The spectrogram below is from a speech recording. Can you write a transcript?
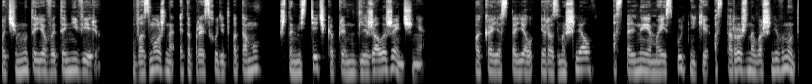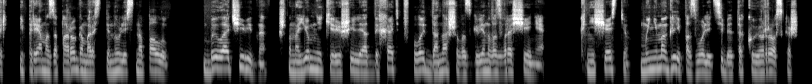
Почему-то я в это не верю. Возможно, это происходит потому, что местечко принадлежало женщине. Пока я стоял и размышлял, остальные мои спутники осторожно вошли внутрь и прямо за порогом растянулись на полу. Было очевидно, что наемники решили отдыхать вплоть до нашего с Гвен возвращения. К несчастью, мы не могли позволить себе такую роскошь,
